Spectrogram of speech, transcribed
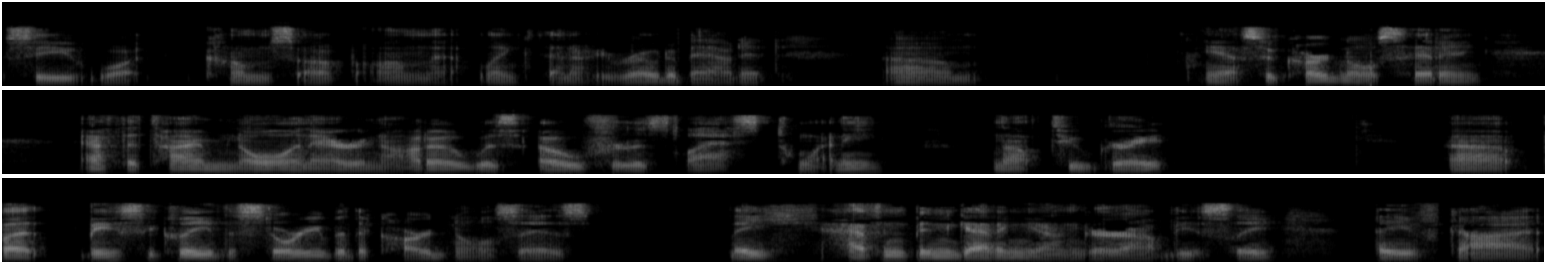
see what comes up on that link that I wrote about it. Um, yeah, so Cardinals hitting. At the time, Nolan Arenado was 0 for his last 20. Not too great. Uh, but basically, the story with the Cardinals is they haven't been getting younger, obviously. They've got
